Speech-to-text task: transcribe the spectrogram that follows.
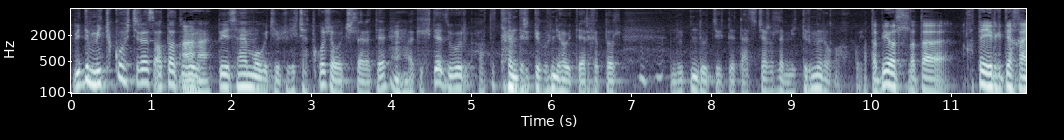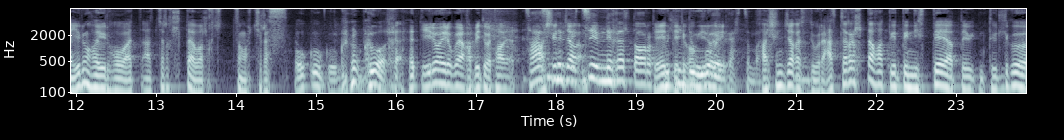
Бид нар мэдэхгүй учраас одоо зүгээр би сайн муу гэж хэлж чадахгүй шүү уучлаарай те. Гэхдээ зүгээр хотод амьдэрдэг хүний хувьд ярихад бол нүдэнд үзэгдээ даз жаргалаа мэдэрмээр байгаа байхгүй. Одоо би бол одоо хотын иргэдийнхаа 92% ад жаргалтай болгоцсон учраас Үгүй үгүй үгүй баха. 92% яг бид зүгээр Цаасан дээр бичсэн юмныхаа л доор хүлээн 92 гарсан байна. Хошинж байгаас зүгээр аз жаргалтай хот гэдэг нэртэй одоо юу гэдэг төлөвлөгөө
